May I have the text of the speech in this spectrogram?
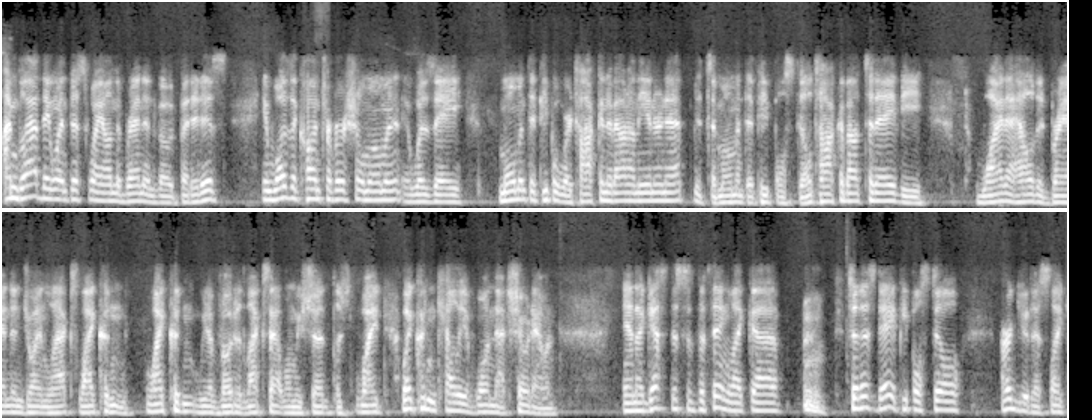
i'm glad they went this way on the brandon vote but it is it was a controversial moment. It was a moment that people were talking about on the internet. It's a moment that people still talk about today. The why the hell did Brandon join Lex? Why couldn't why couldn't we have voted Lex out when we should? Why why couldn't Kelly have won that showdown? And I guess this is the thing. Like uh, to this day, people still argue this. Like,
